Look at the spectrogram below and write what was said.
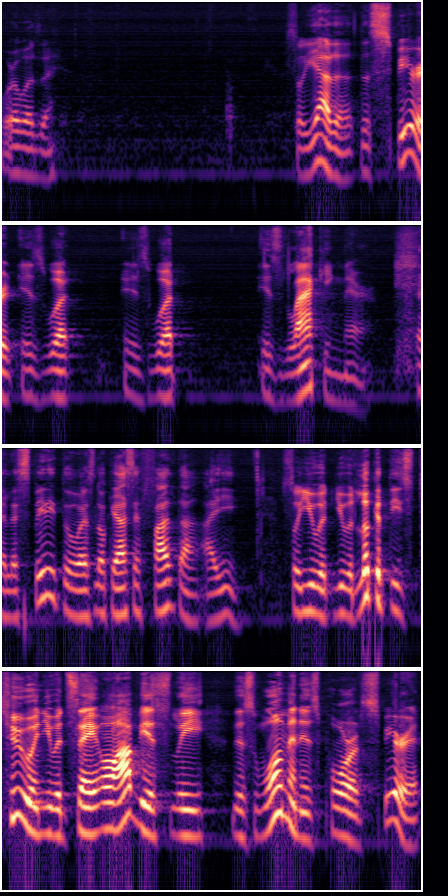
where was I? So yeah, the, the spirit is what is what is lacking there. El Espíritu es lo que hace falta ahí. So you would you would look at these two and you would say, oh, obviously this woman is poor of spirit,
